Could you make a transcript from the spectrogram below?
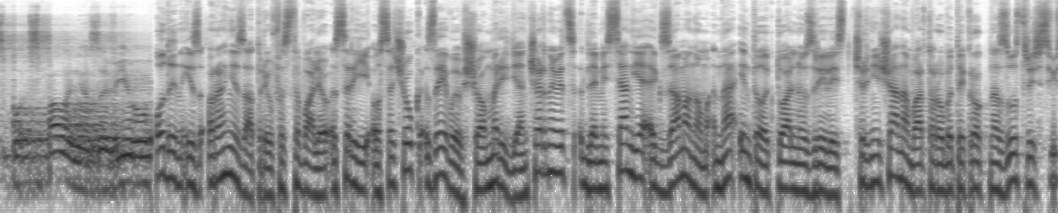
сп- спалення за віру, Один із організаторів фестивалю Сергій Осачук заявив, що Мерідіан Черновіць для містян є екзаменом на інтелектуальну зрілість. Чернічанам варто робити крок назустріч світові.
